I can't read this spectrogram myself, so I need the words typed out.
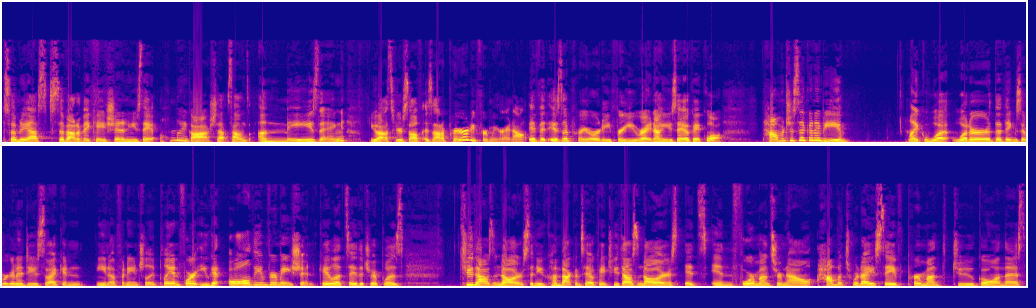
somebody asks about a vacation and you say, Oh my gosh, that sounds amazing. You ask yourself, Is that a priority for me right now? If it is a priority for you right now, you say, Okay, cool. How much is it going to be? Like what what are the things that we're going to do so I can, you know, financially plan for it? You get all the information. Okay, let's say the trip was $2,000. Then you come back and say, okay, $2,000. It's in four months from now. How much would I save per month to go on this?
